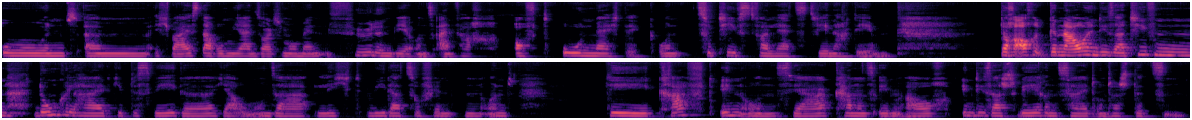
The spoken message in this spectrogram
Und ähm, ich weiß darum, ja, in solchen Momenten fühlen wir uns einfach oft ohnmächtig und zutiefst verletzt, je nachdem. Doch auch genau in dieser tiefen Dunkelheit gibt es Wege, ja, um unser Licht wiederzufinden. Und die Kraft in uns, ja, kann uns eben auch in dieser schweren Zeit unterstützen.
